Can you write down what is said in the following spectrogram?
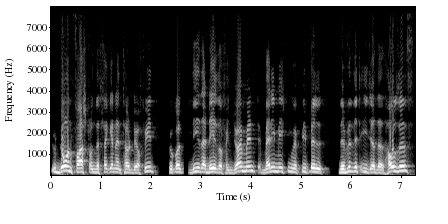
you don't fast on the second and third day of Eid because these are days of enjoyment, merrymaking where people, they visit each other's houses,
